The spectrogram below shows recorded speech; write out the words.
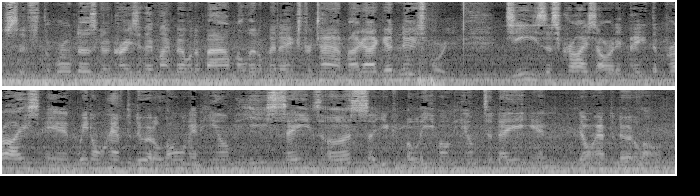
if the world does go crazy, they might be able to buy them a little bit of extra time. But I got good news for you. Jesus Christ already paid the price and we don't have to do it alone in him. He saves us so you can believe and don't have to do it alone.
